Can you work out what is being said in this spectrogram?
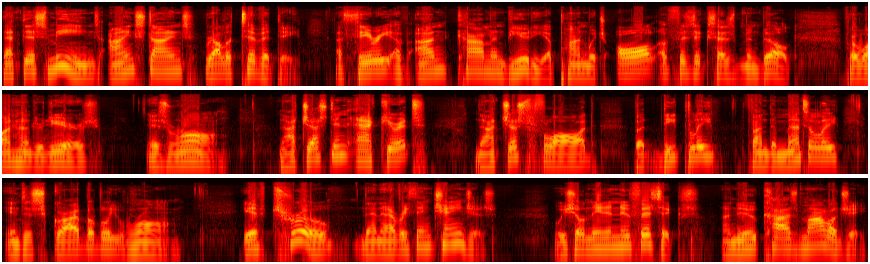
that this means Einstein's relativity, a theory of uncommon beauty upon which all of physics has been built for 100 years, is wrong. Not just inaccurate, not just flawed, but deeply, fundamentally, indescribably wrong. If true, then everything changes. We shall need a new physics, a new cosmology,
